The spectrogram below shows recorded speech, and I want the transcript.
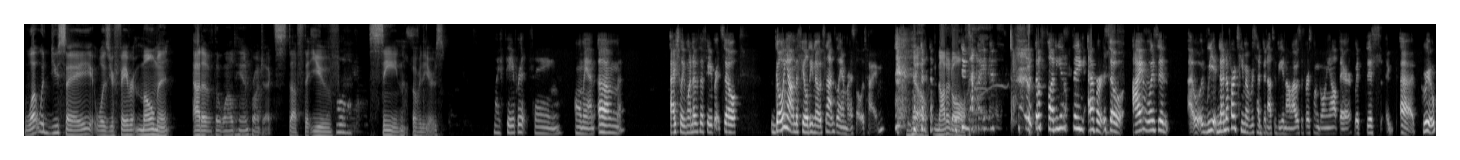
what would you say was your favorite moment out of the wild hand project stuff that you've Oh, seen over the years my favorite thing. Oh man. Um, actually, one of the favorites. So going out in the field, you know, it's not glamorous all the time. no not at all the funniest thing ever. So I wasn't. I- We none of our team members had been out to Vietnam. I was the first one going out there with this uh, group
